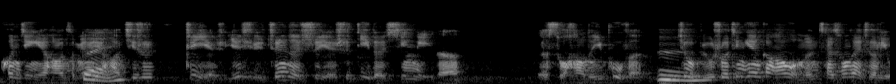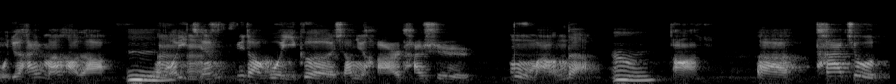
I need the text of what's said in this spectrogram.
困境也好，怎么样也好，其实。这也是，也许真的是也是 D 的心理的呃所好的一部分。嗯。就比如说今天刚好我们蔡聪在这里，我觉得还是蛮好的啊。嗯。我以前遇到过一个小女孩，她是目盲的。嗯。啊。啊，她就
